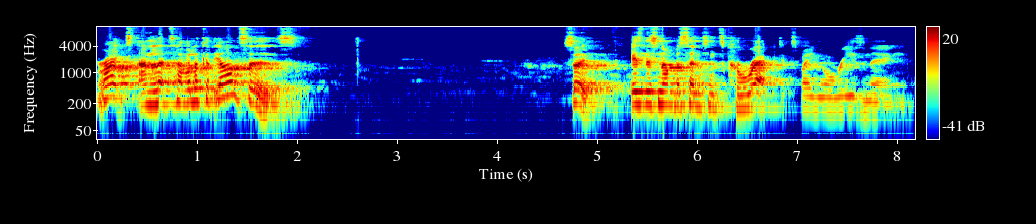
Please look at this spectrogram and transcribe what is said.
Right, and let's have a look at the answers. So, is this number sentence correct? Explain your reasoning.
